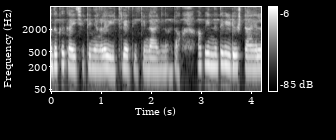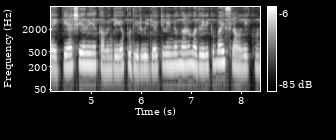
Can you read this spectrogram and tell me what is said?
അതൊക്കെ കഴിച്ചിട്ട് ഞങ്ങൾ വീട്ടിലെത്തിയിട്ടുണ്ടായിരുന്നു കേട്ടോ. അപ്പോൾ ഇന്നത്തെ വീഡിയോ ഇഷ്ടമായാൽ ലൈക്ക് ചെയ്യുക ഷെയർ ചെയ്യുക കമന്റ് ചെയ്യുക. പുതിയൊരു വീഡിയോ ആയിട്ട് വീണ്ടും കാണാം. അതുവരേക്കും ബൈ അസ്സാം വലൈക്കും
